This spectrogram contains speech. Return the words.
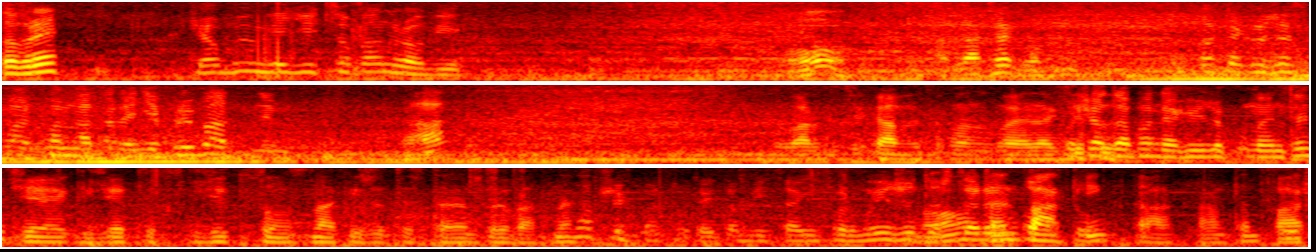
Dobry? Chciałbym wiedzieć, co pan robi. O, a dlaczego? Dlatego, że jest pan na terenie prywatnym. Tak? To bardzo ciekawe, co pan opowiada. Gdzie Posiada tu, pan jakieś dokumenty? gdzie, gdzie, tu, gdzie tu są znaki, że to jest teren prywatny? Na przykład tutaj tablica informuje, że to No, jest teren ten portu. parking, tak, tamten To parking.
